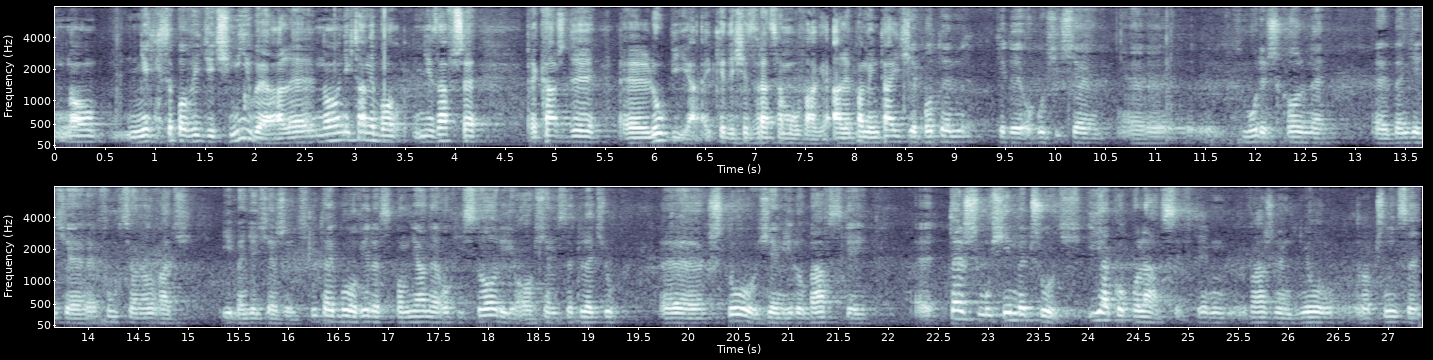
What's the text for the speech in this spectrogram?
no, nie chcę powiedzieć miłe, ale no, niechciane, bo nie zawsze każdy e, lubi, kiedy się zwraca mu uwagę. Ale pamiętajcie, potem, kiedy opuścicie e, mury szkolne, będziecie funkcjonować i będziecie żyć. Tutaj było wiele wspomniane o historii, o 800-leciu e, chrztu ziemi lubawskiej. E, Też musimy czuć i jako Polacy w tym ważnym dniu rocznicy,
